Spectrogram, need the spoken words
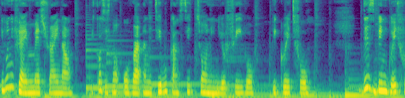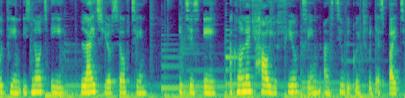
Even if you're a mess right now, because it's not over and the table can still turn in your favor, be grateful. This being grateful thing is not a lie to yourself thing. It is a acknowledge how you feel thing and still be grateful despite.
